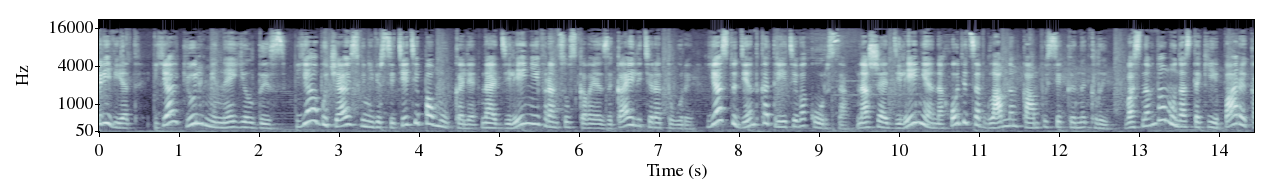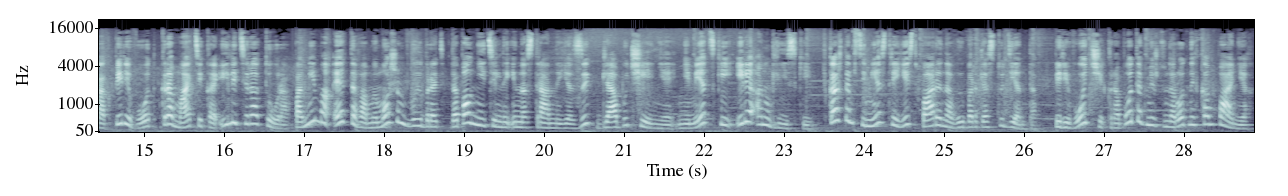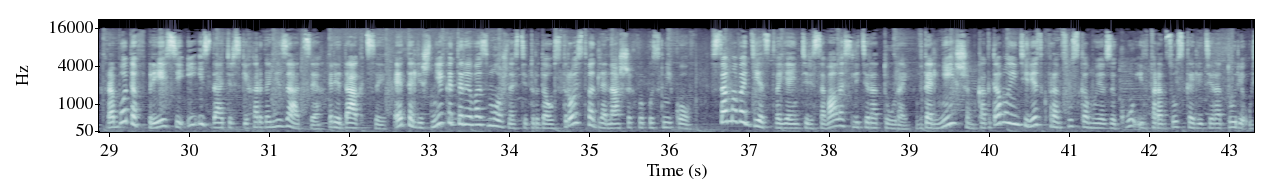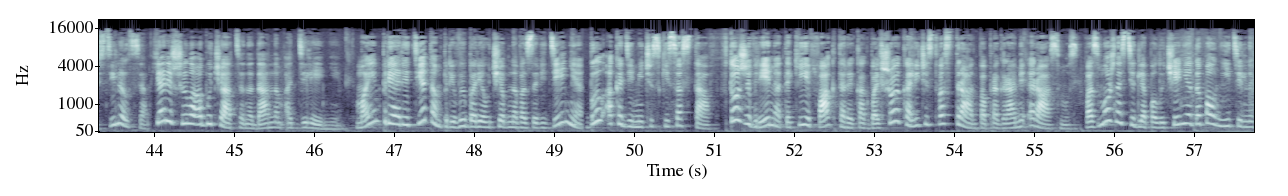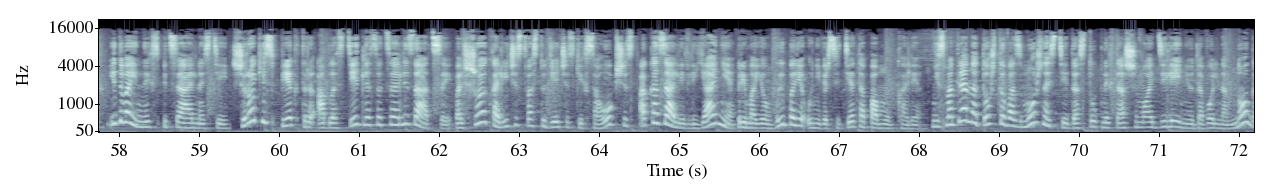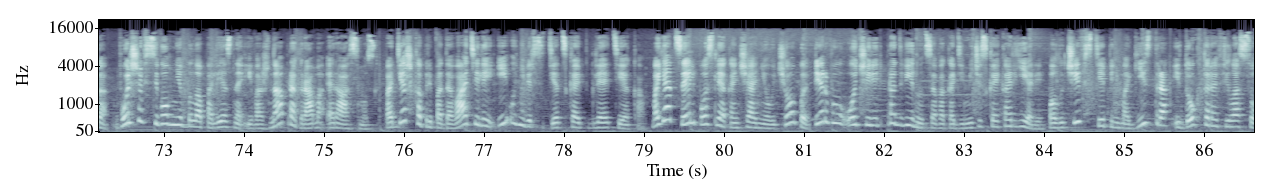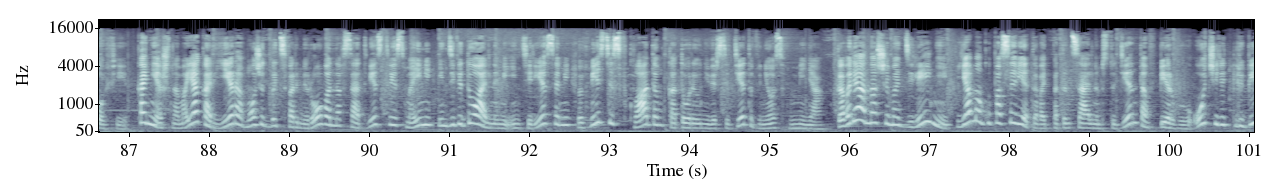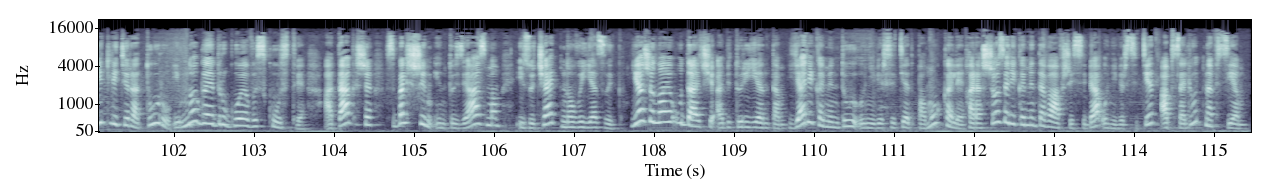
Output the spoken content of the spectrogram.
Привет! Я Гюль Мине Елдыс. Я обучаюсь в университете Памуккале на отделении французского языка и литературы. Я студентка третьего курса. Наше отделение находится в главном кампусе Кыныклы. В основном у нас такие пары, как перевод, грамматика и литература. Помимо этого мы можем выбрать дополнительный иностранный язык для обучения – немецкий или английский. В каждом семестре есть пары на выбор для студентов. Переводчик – работа в международных компаниях, работа в прессе и издательстве издательских организациях, редакции. Это лишь некоторые возможности трудоустройства для наших выпускников. С самого детства я интересовалась литературой. В дальнейшем, когда мой интерес к французскому языку и французской литературе усилился, я решила обучаться на данном отделении. Моим приоритетом при выборе учебного заведения был академический состав. В то же время такие факторы, как большое количество стран по программе Erasmus, возможности для получения дополнительных и двойных специальностей, широкий спектр областей для социализации. Большое количество студенческих сообществ оказали влияние при моем выборе университета по Муккале. Несмотря на то, что возможностей, доступных нашему отделению, довольно много, больше всего мне была полезна и важна программа Erasmus, поддержка преподавателей и университетская библиотека. Моя цель после окончания учебы в первую очередь продвинуться в академической карьере, получив степень магистра и доктора философии. Конечно, моя карьера может быть сформирована в соответствии с моими индивидуальными интересами вместе с вкладом, который университет внес в меня. Говоря о нашем отделении, я могу посоветовать потенциальным студентам в первую очередь любить литературу и многое другое в искусстве, а также с большим энтузиазмом изучать новый язык. Я желаю удачи абитуриентам. Я рекомендую университет Памуккале, хорошо зарекомендовавший себя университет абсолютно всем.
